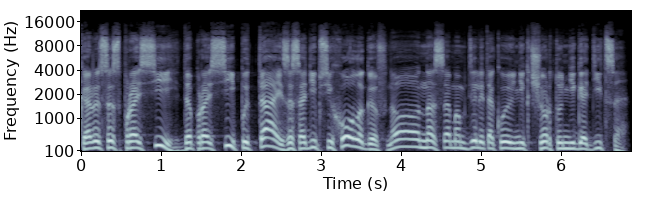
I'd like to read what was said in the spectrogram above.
Кажется, спроси, допроси, пытай, засади психологов, но на самом деле такое ни к черту не годится.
